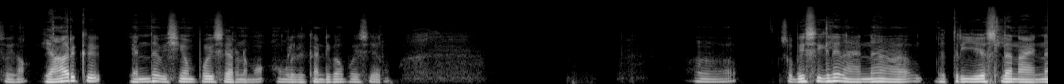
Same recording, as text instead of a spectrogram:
ஸோ இதான் யாருக்கு எந்த விஷயம் போய் சேரணுமோ அவங்களுக்கு கண்டிப்பாக போய் சேரும். ஸோ பேசிக்கலி நான் என்ன இந்த த்ரீ இயர்ஸில் நான் என்ன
